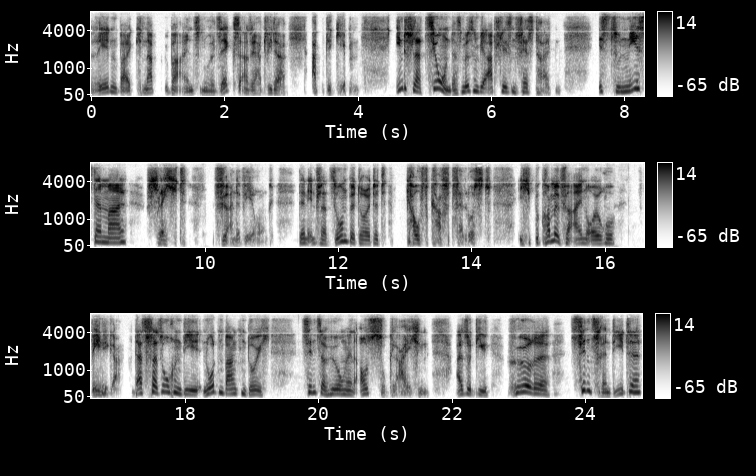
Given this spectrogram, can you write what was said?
reden, bei knapp über 1,06. Also er hat wieder abgegeben. Inflation, das müssen wir abschließend festhalten, ist zunächst einmal schlecht für eine Währung. Denn Inflation bedeutet Kaufkraftverlust. Ich bekomme für einen Euro weniger. Das versuchen die Notenbanken durch Zinserhöhungen auszugleichen. Also die höhere Zinsrendite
